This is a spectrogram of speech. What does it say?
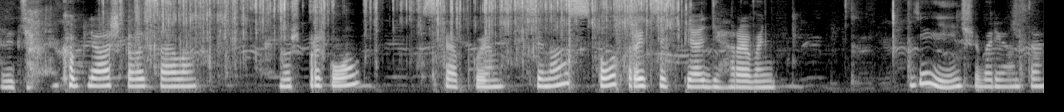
Дивіться, яка пляшка весела. Ну ж прикол з кепкою. Ціна 135 гривень. Є і інші варіанти.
